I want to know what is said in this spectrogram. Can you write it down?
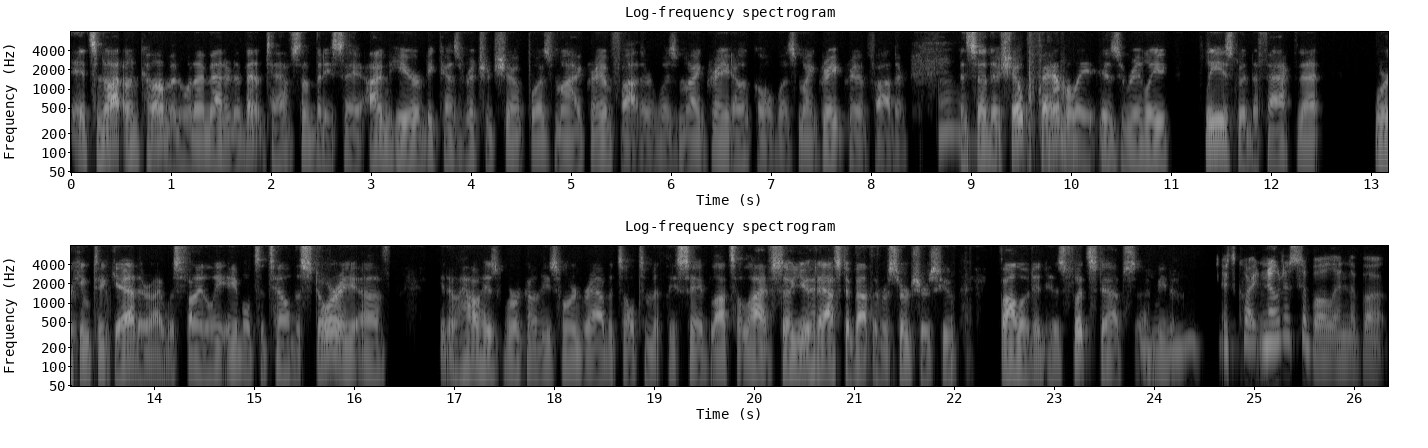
it's not uncommon when I'm at an event to have somebody say, I'm here because Richard Shope was my grandfather, was my great uncle, was my great grandfather. Oh. And so the Shope family is really pleased with the fact that working together, I was finally able to tell the story of, you know, how his work on these horned rabbits ultimately saved lots of lives. So you had asked about the researchers who followed in his footsteps. I mean, mm-hmm. it's quite noticeable in the book.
